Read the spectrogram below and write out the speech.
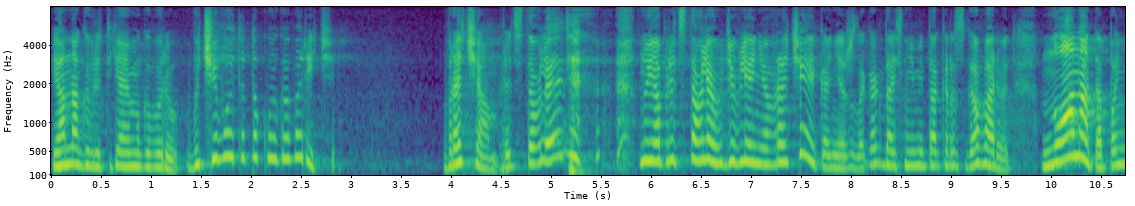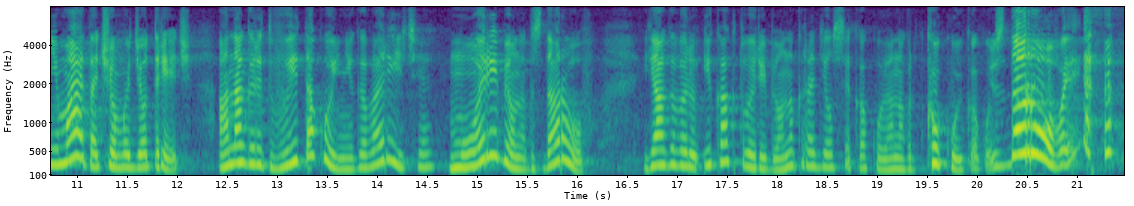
И она говорит, я ему говорю, вы чего это такое говорите? Врачам, представляете? Ну, я представляю удивление врачей, конечно, когда с ними так разговаривают. Но она-то понимает, о чем идет речь. Она говорит, вы такой не говорите. Мой ребенок здоров. Я говорю, и как твой ребенок родился, какой? Она говорит, какой, какой? Здоровый.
